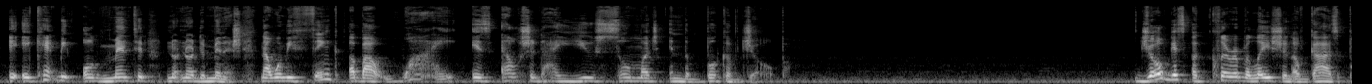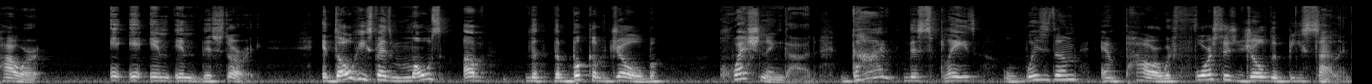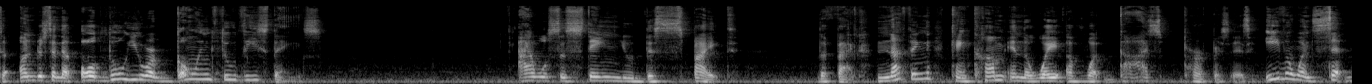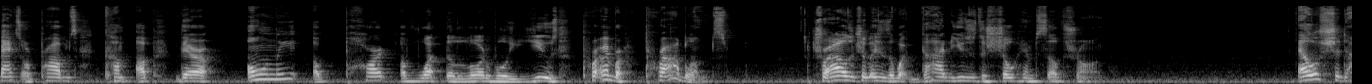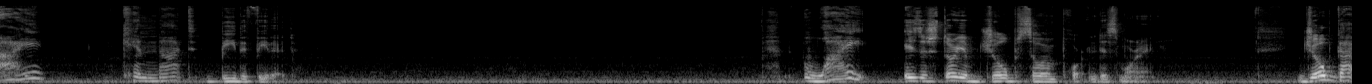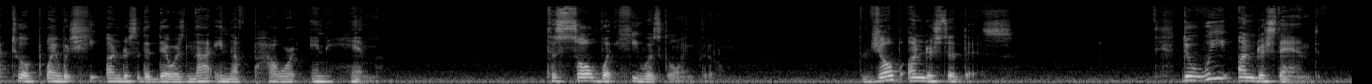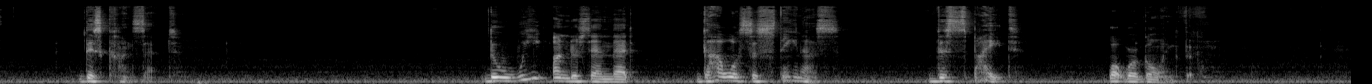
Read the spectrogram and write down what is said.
It, it can't be augmented nor, nor diminished. Now, when we think about why is El Shaddai used so much in the book of Job, Job gets a clear revelation of God's power in, in, in this story though he spends most of the, the book of Job questioning God, God displays wisdom and power which forces Job to be silent, to understand that although you are going through these things, I will sustain you despite the fact. Nothing can come in the way of what God's purpose is. Even when setbacks or problems come up, they're only a part of what the Lord will use. Remember, problems, trials, and tribulations are what God uses to show himself strong. El Shaddai cannot be defeated. Why is the story of Job so important this morning? Job got to a point which he understood that there was not enough power in him to solve what he was going through. Job understood this. Do we understand this concept? Do we understand that God will sustain us despite what we're going through?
